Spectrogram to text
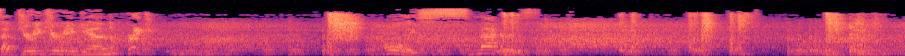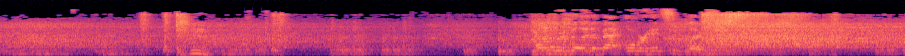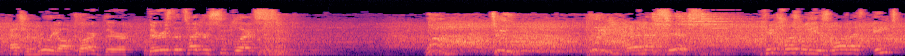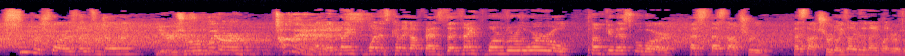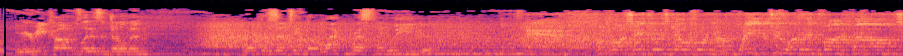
that Guri Guri again. Break. Holy smackers. Hmm. Another ability to back overhead suplex. Catch him really off guard there. There's the Tiger suplex. One, two, three. And that's it. Kid Trustworthy is gone. That's eight superstars, ladies and gentlemen. Here's your winner, And the ninth one is coming up, fans. The ninth wonder of the world, Pumpkin Escobar. That's that's not true. That's not true, though. He's not even the ninth wonder of the world. Here he comes, ladies and gentlemen, representing the Black Wrestling League. And from Los Angeles, California, weighing 205 pounds,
